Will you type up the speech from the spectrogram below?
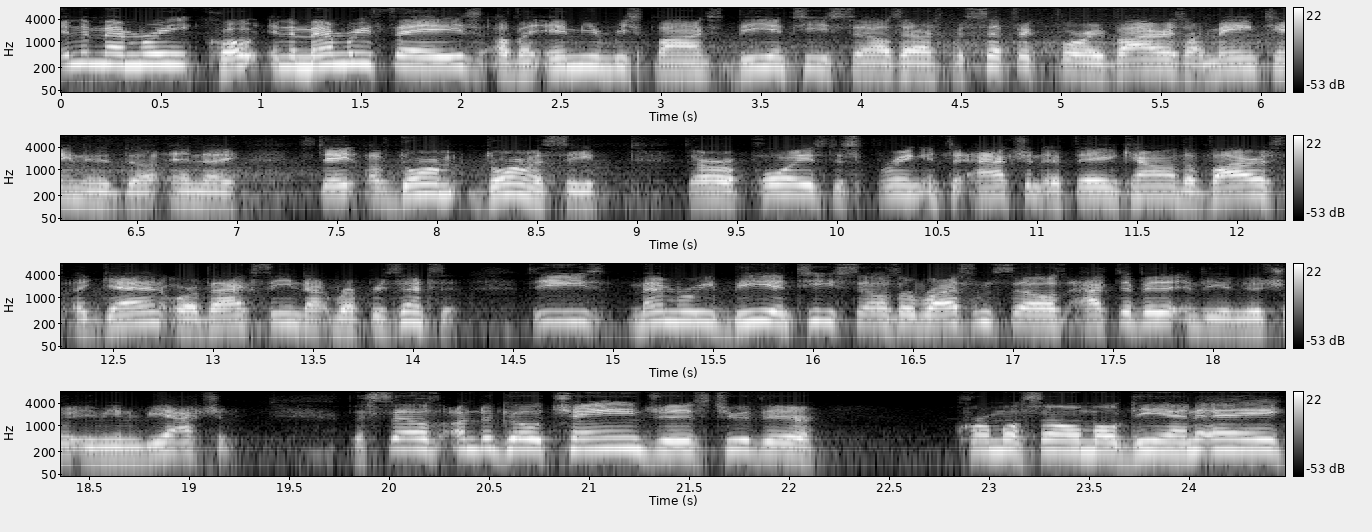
In the memory, quote, in the memory phase of an immune response, B and T cells that are specific for a virus are maintained in a, in a state of dorm, dormancy that are poised to spring into action if they encounter the virus again or a vaccine that represents it. These memory B and T cells arise from cells activated in the initial immune reaction. The cells undergo changes to their chromosomal DNA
